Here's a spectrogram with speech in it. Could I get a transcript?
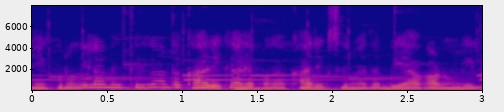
हे करून घेईल. आणि ते आता खारीक आहे बघा खारीकचं मी आता बिया काढून घेईल.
